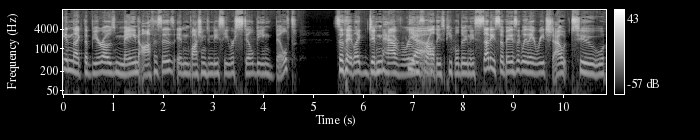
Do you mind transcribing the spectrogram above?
in like the bureau's main offices in Washington D.C. were still being built. So they like didn't have room Yeah. for all these people doing these studies. So basically they reached out to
